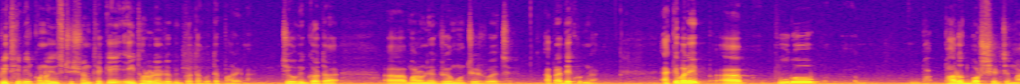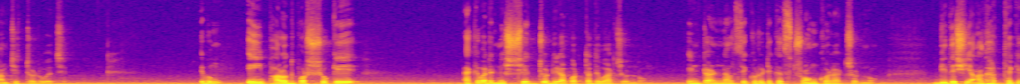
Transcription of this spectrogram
পৃথিবীর কোনো ইনস্টিটিউশন থেকে এই ধরনের অভিজ্ঞতা হতে পারে না। যে অভিজ্ঞতা মাননীয় গৃহমন্ত্রীর রয়েছে। আপনারা দেখুন না। একেবারে পুরো ভারতবর্ষের যে মানচিত্র রয়েছে এবং এই ভারতবর্ষকে একেবারে নিশ্চিদ্র নিরাপত্তা দেওয়ার জন্য ইন্টারনাল সিকিউরিটিকে স্ট্রং করার জন্য, বিদেশি আঘাত থেকে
